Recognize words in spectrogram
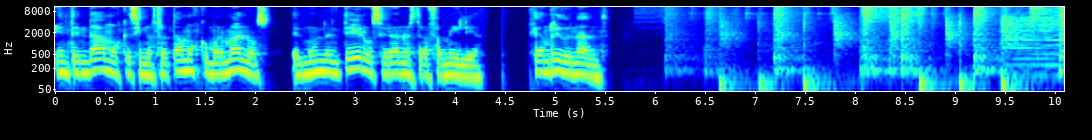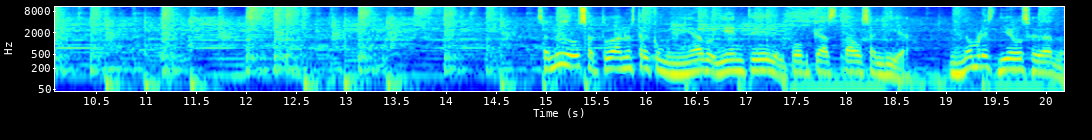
Entendamos que si nos tratamos como hermanos, el mundo entero será nuestra familia. Henry Dunant. Saludos a toda nuestra comunidad oyente del podcast Taos al Día. Mi nombre es Diego Sedano,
